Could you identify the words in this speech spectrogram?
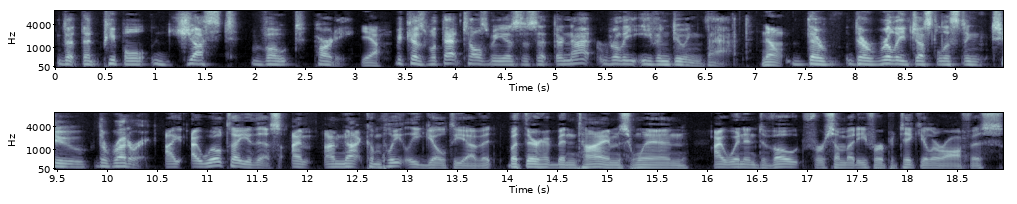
that that people just vote party. Yeah. Because what that tells me is is that they're not really even doing that. No, They're they're really just listening to the rhetoric. I, I will tell you this. I'm I'm not completely guilty of it, but there have been times when I went in to vote for somebody for a particular office,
